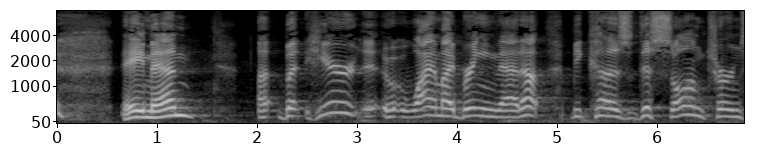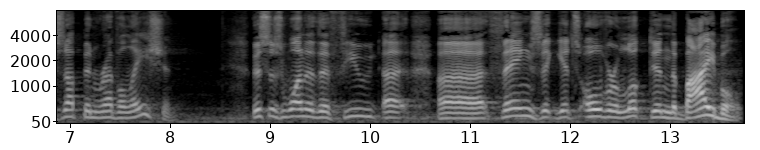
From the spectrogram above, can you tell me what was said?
Amen. Uh, but here, uh, why am I bringing that up? Because this song turns up in Revelation. This is one of the few uh, uh, things that gets overlooked in the Bible.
